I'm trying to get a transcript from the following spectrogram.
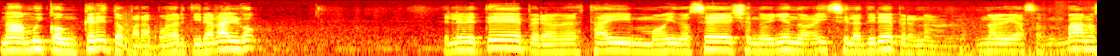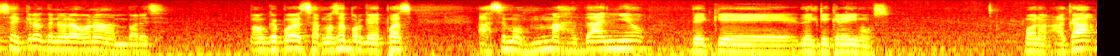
Nada muy concreto para poder tirar algo. El LT, pero está ahí moviéndose, yendo, viniendo. Ahí se la tiré, pero no, no, no le voy a hacer. Va, no sé, creo que no le hago nada, me parece. Aunque puede ser, no sé, porque después hacemos más daño de que, del que creímos. Bueno, acá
